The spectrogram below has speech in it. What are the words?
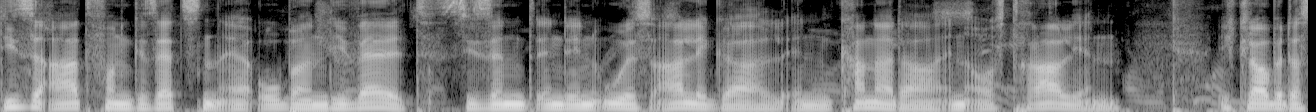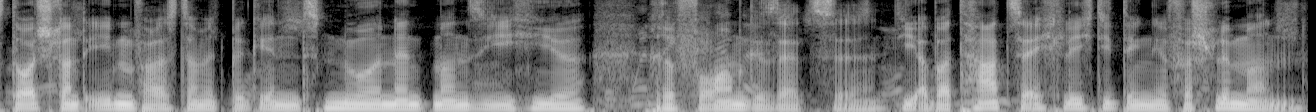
Diese Art von Gesetzen erobern die Welt. Sie sind in den USA legal, in Kanada, in Australien. Ich glaube, dass Deutschland ebenfalls damit beginnt, nur nennt man sie hier Reformgesetze, die aber tatsächlich die Dinge verschlimmern.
